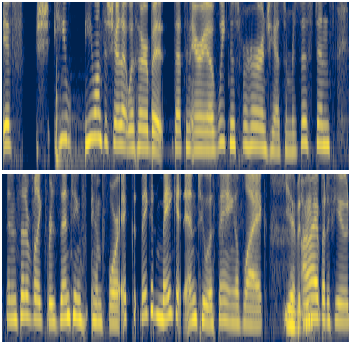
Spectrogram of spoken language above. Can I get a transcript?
if sh he he wants to share that with her but that's an area of weakness for her and she has some resistance then instead of like resenting him for it, it they could make it into a thing of like yeah but all these, right but if you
